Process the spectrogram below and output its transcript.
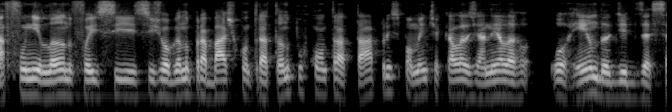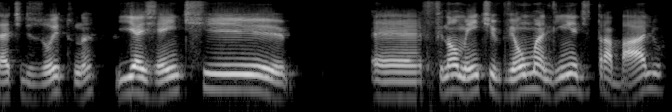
afunilando, foi se, se jogando para baixo, contratando por contratar, principalmente aquela janela horrenda de 17, 18, né? E a gente é, finalmente vê uma linha de trabalho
